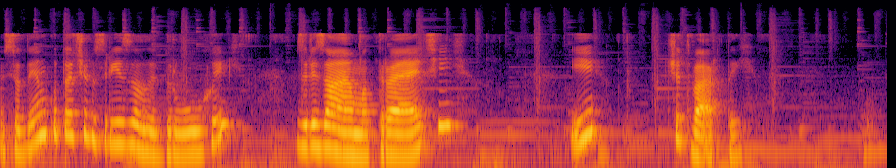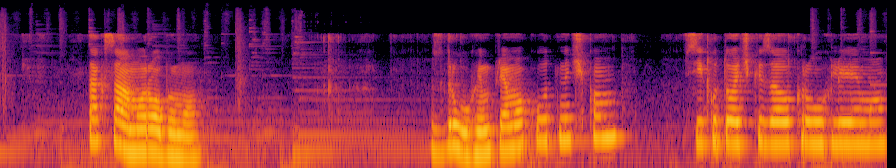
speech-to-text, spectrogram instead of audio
Ось один куточок зрізали, другий, зрізаємо третій і четвертий. Так само робимо з другим прямокутничком. Всі куточки заокруглюємо.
